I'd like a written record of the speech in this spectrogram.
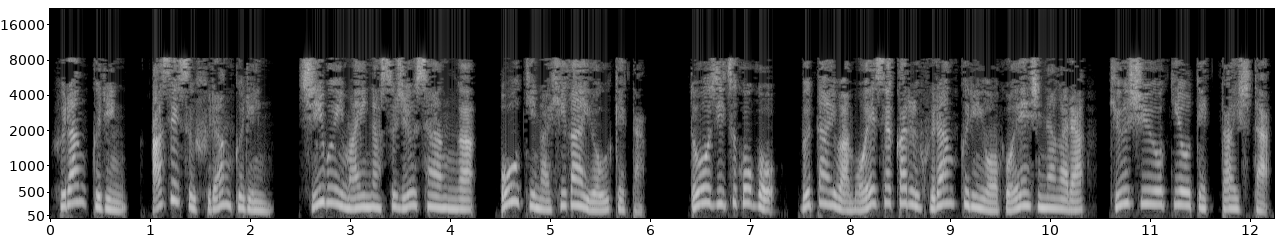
フランクリン、アセス・フランクリン、CV-13 が大きな被害を受けた。同日午後、部隊は燃え盛るフランクリンを護衛しながら九州沖を撤退した。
